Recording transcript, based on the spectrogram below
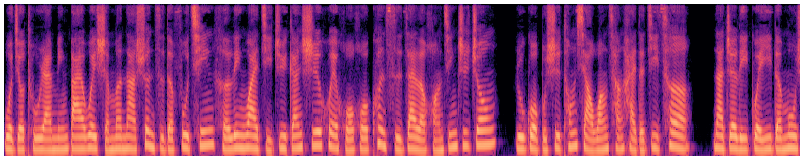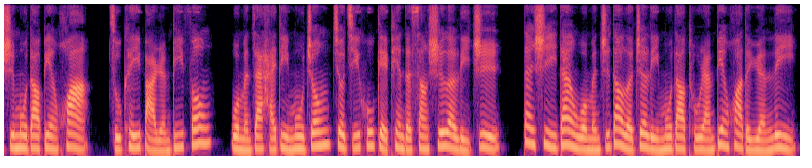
我就突然明白为什么那顺子的父亲和另外几具干尸会活活困死在了黄金之中。如果不是通晓汪藏海的计策，那这里诡异的墓室墓道变化，足可以把人逼疯。我们在海底墓中就几乎给骗得丧失了理智，但是，一旦我们知道了这里墓道突然变化的原理，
